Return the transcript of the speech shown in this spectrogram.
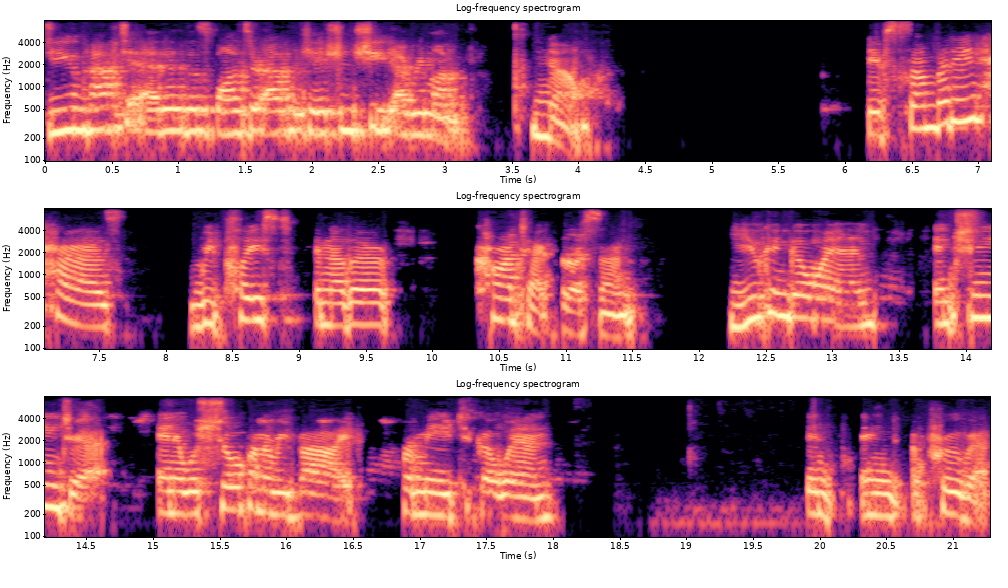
Do you have to edit the sponsor application sheet every month? No. If somebody has replaced another contact person, you can go in and change it and it will show up on the revive for me to go in and, and approve it.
